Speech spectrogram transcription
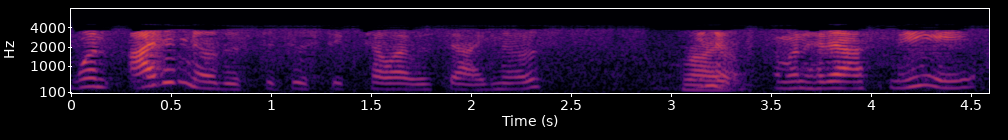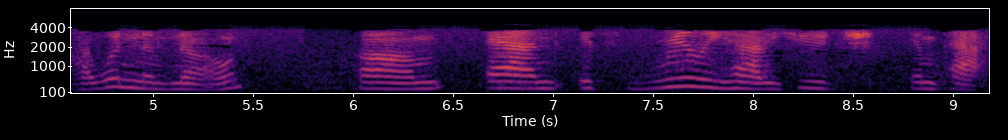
one i didn't know the statistics till i was diagnosed you Right. know if someone had asked me i wouldn't have known um and it's really had a huge impact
